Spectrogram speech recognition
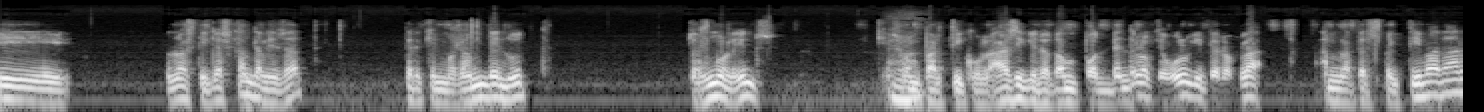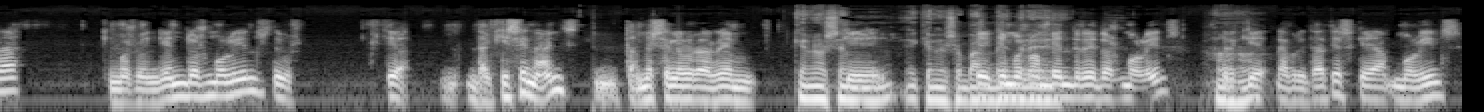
I no, estic escandalitzat perquè ens han venut dos molins que són particulars i que tothom pot vendre el que vulgui, però clar, amb la perspectiva d'ara, que ens venguem dos molins, dius, hòstia, d'aquí 100 anys també celebrarem Que no se'n que, que no se'n van que, que ens van vendre... vendre dos molins, Ahà. perquè la veritat és que hi ha molins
